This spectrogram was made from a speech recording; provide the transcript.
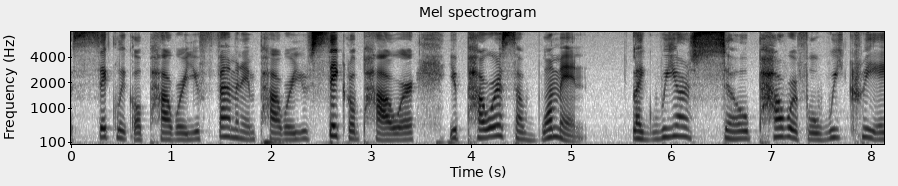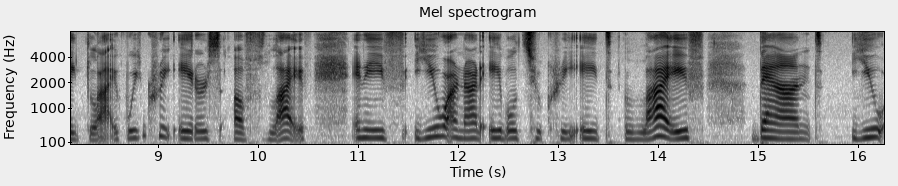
cyclical power, your feminine power, your sacral power, your power as a woman like we are so powerful. We create life. We creators of life. And if you are not able to create life then you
